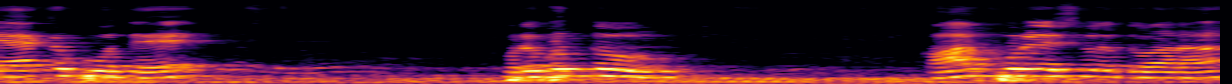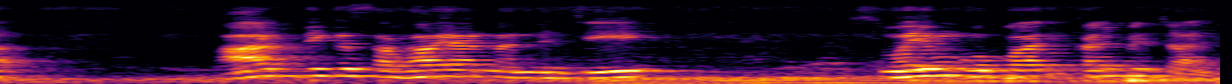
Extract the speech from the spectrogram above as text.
లేకపోతే ప్రభుత్వం కార్పొరేషన్ల ద్వారా ఆర్థిక సహాయాన్ని అందించి స్వయం ఉపాధి కల్పించాలి.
